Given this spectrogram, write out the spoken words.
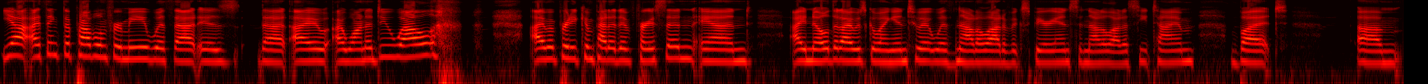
Yeah, I think the problem for me with that is that I I want to do well. I'm a pretty competitive person, and I know that I was going into it with not a lot of experience and not a lot of seat time, but um,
